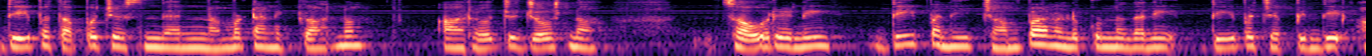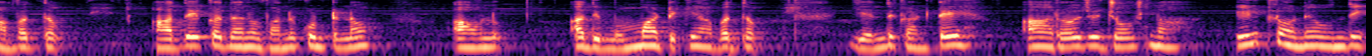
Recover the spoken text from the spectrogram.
దీప తప్పు చేసింది అని నమ్మటానికి కారణం ఆ రోజు జోష్న సౌర్యని దీపని చంపాలనుకున్నదని దీప చెప్పింది అబద్ధం. అదే కదా నువ్వు అనుకుంటున్నావు? అవును అది ముమ్మాటికి అబద్ధం. ఎందుకంటే ఆ రోజు జోష్న ఇంట్లోనే ఉంది.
